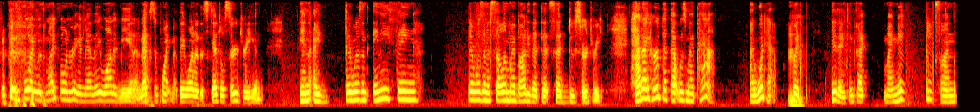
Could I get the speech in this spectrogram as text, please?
Because boy, was my phone ringing, man. They wanted me in a next appointment. They wanted to schedule surgery, and and I there wasn't anything. There wasn't a cell in my body that that said do surgery. Had I heard that that was my path, I would have, but didn't. In fact, my middle son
